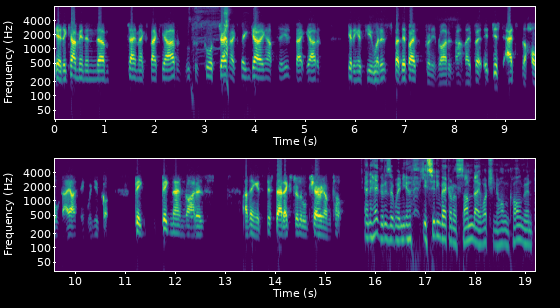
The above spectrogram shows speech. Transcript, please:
yeah, to come in and um, J Mac's backyard, of course J Mac's been going up to his backyard and getting a few winners, but they're both brilliant riders, aren't they? But it just adds to the whole day, I think, when you've got big big name riders. I think it's just that extra little cherry on top. And how good is it when you're, you're sitting back on a Sunday watching Hong Kong and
